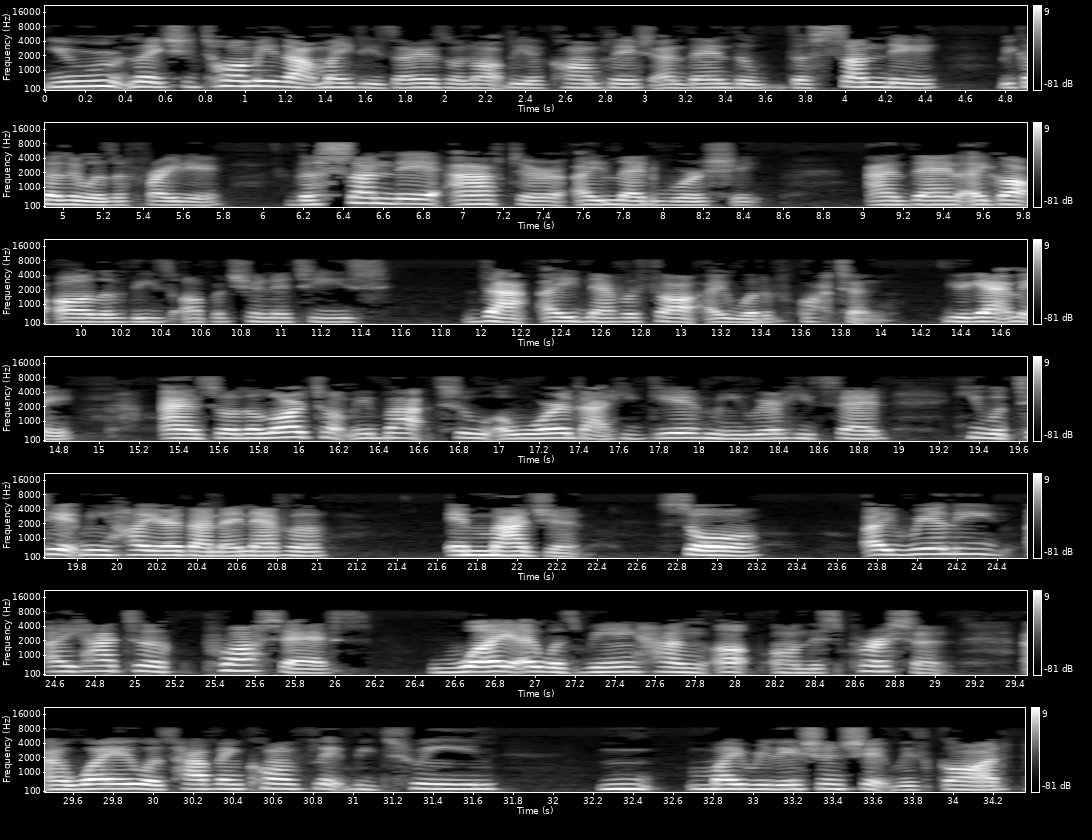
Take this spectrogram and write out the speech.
You like she told me that my desires will not be accomplished, and then the the Sunday because it was a Friday, the Sunday after I led worship and then I got all of these opportunities that I never thought I would have gotten. You get me? And so the Lord took me back to a word that He gave me where He said He would take me higher than I never imagined. So I really I had to process why I was being hung up on this person and why I was having conflict between m- my relationship with God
